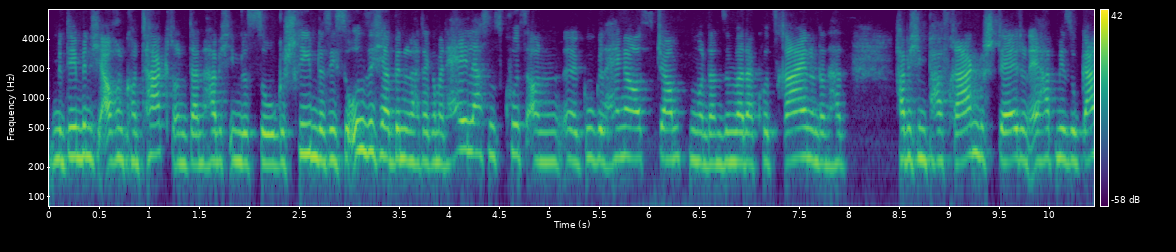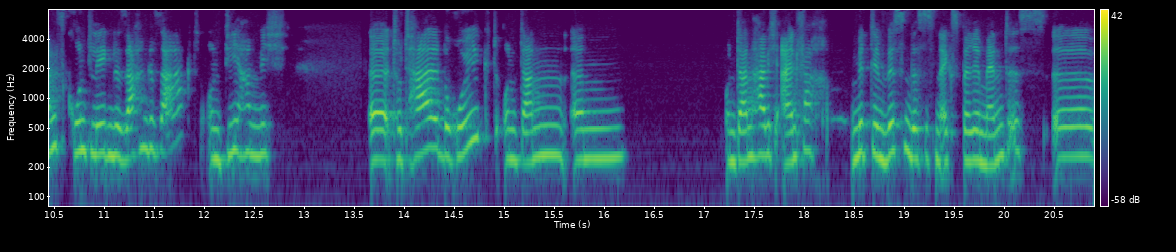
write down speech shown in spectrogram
mit dem bin ich auch in Kontakt und dann habe ich ihm das so geschrieben, dass ich so unsicher bin und dann hat er gemeint, hey, lass uns kurz an äh, Google Hangouts jumpen und dann sind wir da kurz rein und dann hat habe ich ihm ein paar Fragen gestellt und er hat mir so ganz grundlegende Sachen gesagt und die haben mich äh, total beruhigt und dann ähm, und dann habe ich einfach mit dem Wissen, dass es ein Experiment ist, äh,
